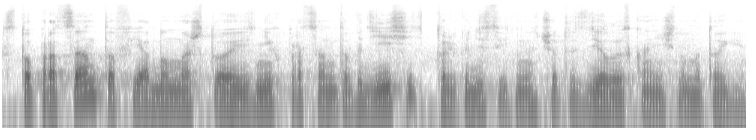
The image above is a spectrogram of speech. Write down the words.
сто процентов, я думаю, что из них процентов 10 только действительно что-то сделают в конечном итоге.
